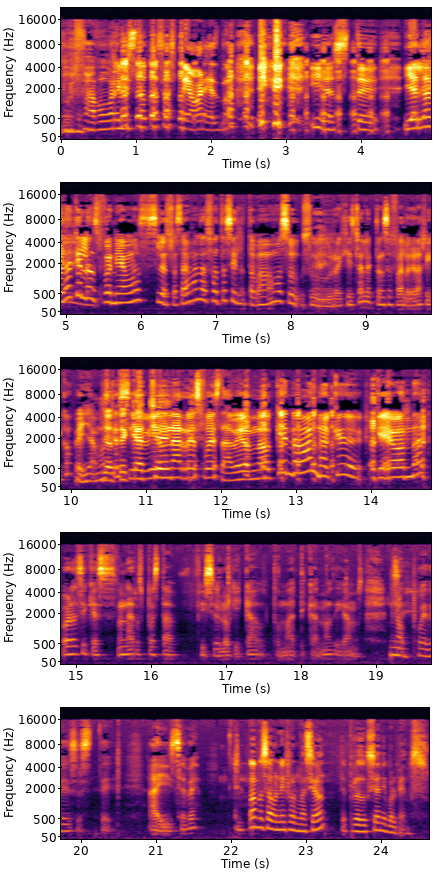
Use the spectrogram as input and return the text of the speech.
por favor, he visto cosas peores, ¿no? y, este, y a la hora que los poníamos, les pasábamos las fotos y le tomábamos su, su registro electroencefalográfico, veíamos que sí había una respuesta. A ver, no que no, no que, ¿qué onda? Ahora sí que es una respuesta fisiológica automática, ¿no? Digamos, no puedes, este, ahí se ve. Vamos a una información de producción y volvemos.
